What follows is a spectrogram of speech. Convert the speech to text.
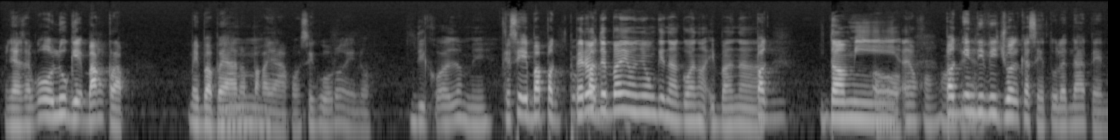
kunya sabi ko, oh, lugi, bankrupt, may babayaran Hmm. pa kaya ako? Siguro eh, no? Hindi ko alam eh. Kasi iba pag... Pero pag, 'di ba yun yung ginagawa ng iba na pag, dummy, Oo. ayun ko. pag ganyan. individual kasi, tulad natin,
